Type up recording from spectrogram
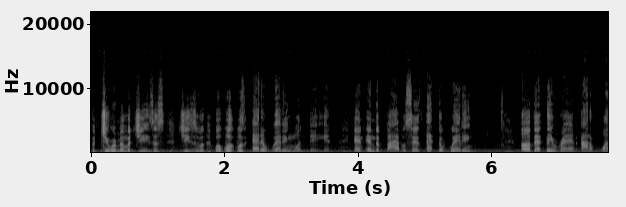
but you remember Jesus. Jesus was, was, was at a wedding one day, and, and and the Bible says at the wedding uh, that they ran out of wine.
